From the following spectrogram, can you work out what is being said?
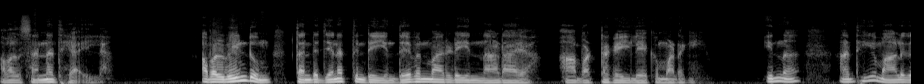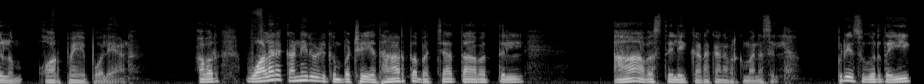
അവൾ സന്നദ്ധയായില്ല. അവൾ വീണ്ടും തന്റെ ജനത്തിന്റെയും ദേവന്മാരുടെയും നാടായ ആ വട്ടകയിലേക്ക് മടങ്ങി. ഇന്ന് അധികം ആളുകളും ഓർപ്പയെ പോലെയാണ്. അവർ വളരെ കണ്ണീരൊഴുക്കും പക്ഷേ യഥാർത്ഥ പശ്ചാത്താപത്തിൽ ആ അവസ്ഥയിലേക്ക് കടക്കാൻ അവർക്ക് മനസ്സില്ല. പ്രിയ സുഹൃത്തെ ഈ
